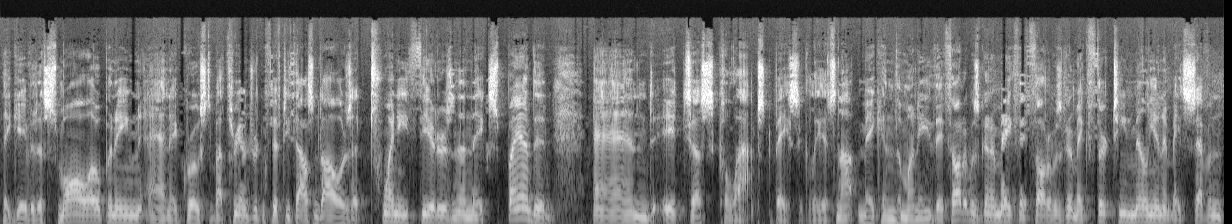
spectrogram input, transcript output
They gave it a small opening, and it grossed about three hundred and fifty thousand dollars at twenty theaters, and then they expanded, and it just collapsed. Basically, it's not making the money they thought it was going to make. They thought it was going to make thirteen million. It made seven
